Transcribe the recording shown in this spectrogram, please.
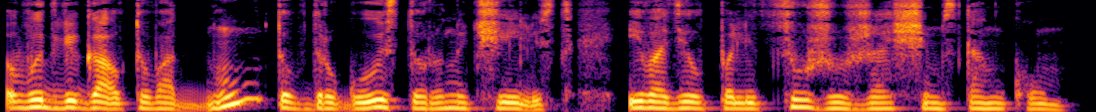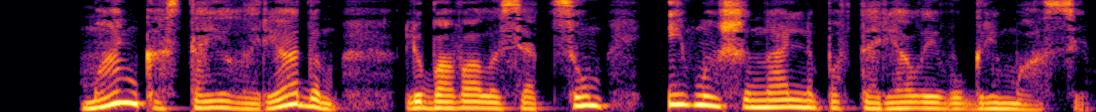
выдвигал то в одну, то в другую сторону челюсть и водил по лицу жужжащим станком. Манька стояла рядом, любовалась отцом и машинально повторяла его гримасы.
